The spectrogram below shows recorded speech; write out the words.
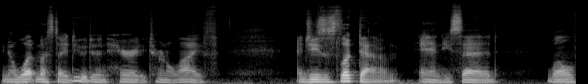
you know what must I do to inherit eternal life?" And Jesus looked at him and he said, "Well,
